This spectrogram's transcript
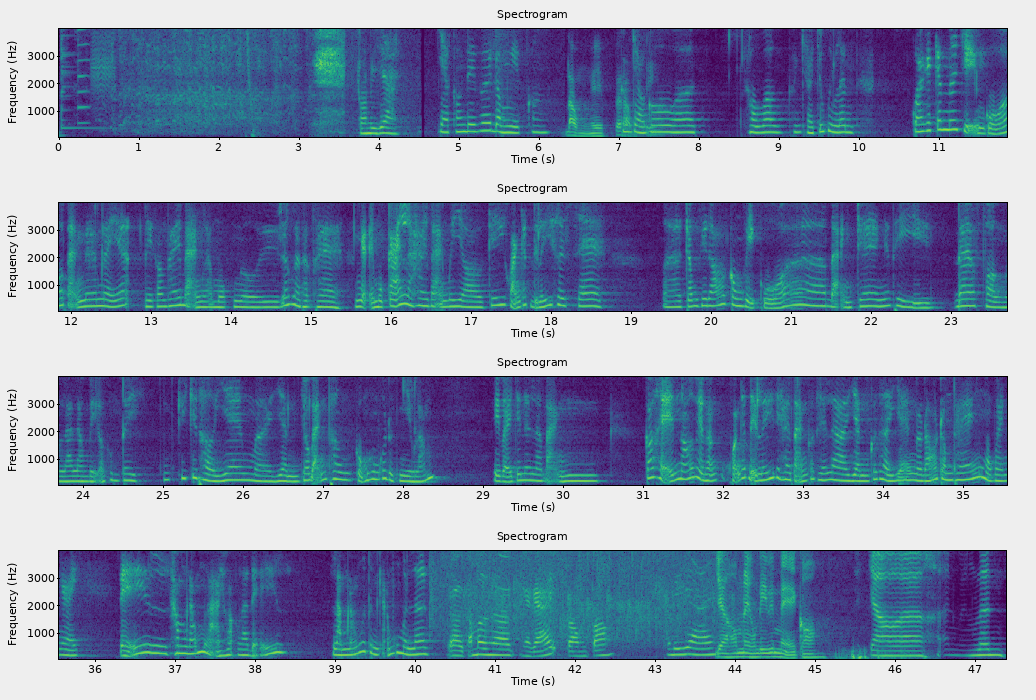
Con đi với ai? Dạ con đi với đồng nghiệp con. Đồng nghiệp Con đồng chào ý. cô ờ, Hồng Vân, con chào chú Quyền Linh qua cái cách nói chuyện của bạn nam này á, Thì con thấy bạn là một người rất là thật thà. Ngại một cái là hai bạn bây giờ cái khoảng cách địa lý hơi xa. Và trong khi đó, công việc của bạn Trang á thì đa phần là làm việc ở công ty. Cái cái thời gian mà dành cho bản thân cũng không có được nhiều lắm. Vì vậy cho nên là bạn có thể nói về khoảng khoảng cách địa lý thì hai bạn có thể là dành cái thời gian nào đó trong tháng một vài ngày để hâm nóng lại hoặc là để làm nóng cái tình cảm của mình lên. Rồi cảm ơn ờ, nhà gái còn con. Con đi với ai? Dạ hôm nay con đi với mẹ con. Chào ờ, anh Quyền Linh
